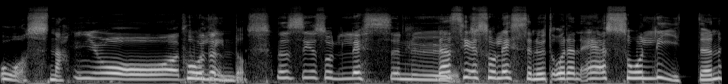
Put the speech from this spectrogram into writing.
åsna Ja, på den, Lindos. den ser så ledsen ut. Den ser så ledsen ut och den är så liten.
